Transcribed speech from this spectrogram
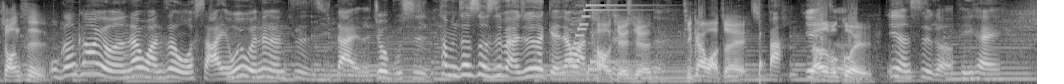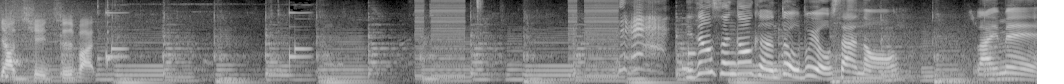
装置，我刚看到有人在玩这，我傻眼，我以为那个人自己带的，就不是。他们这设施本来就是在给人家玩。套绝绝，几盖瓦锥？几把？哪那么贵？一人四个 PK。要请吃饭。你这样身高可能对我不友善哦。来妹，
